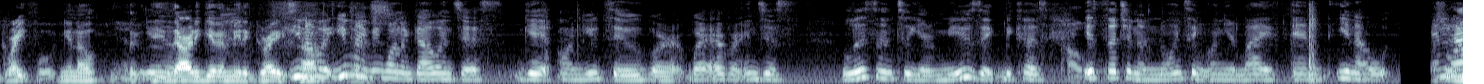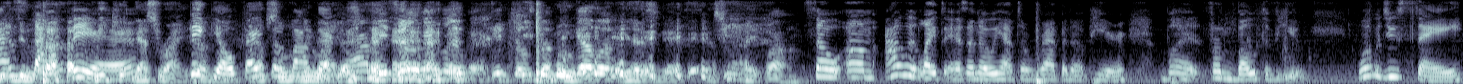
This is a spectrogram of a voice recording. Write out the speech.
grateful. You know, Yeah. The- Yeah. He's already given me the grace. You know what? You made me want to go and just get on YouTube or wherever and just listen to your music because Powerful. it's such an anointing on your life. And, you know, That's and what I stop there. can- that's right. Pick your face Absolutely about that. right. I mean, seriously. Get your stuff moving. together. Yes, that's right. Wow. So, um, I would like to ask. I know we have to wrap it up here, but from both of you, what would you say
